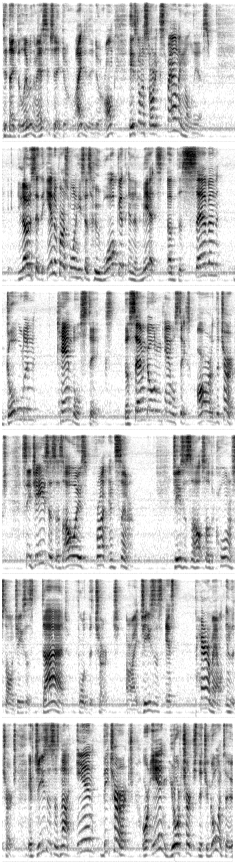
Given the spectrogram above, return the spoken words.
Did they deliver the message? Did they do it right? Did they do it wrong? He's going to start expounding on this. Notice at the end of verse 1, he says, Who walketh in the midst of the seven golden candlesticks. Those seven golden candlesticks are the church. See, Jesus is always front and center. Jesus is also the cornerstone. Jesus died for the church. All right, Jesus is paramount in the church. If Jesus is not in the church or in your church that you're going to,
